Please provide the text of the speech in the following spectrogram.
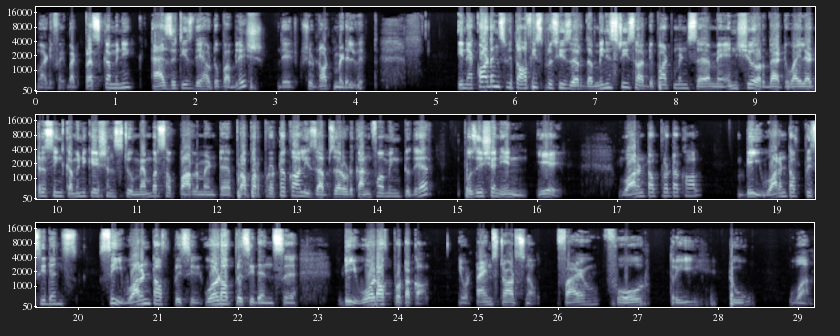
modify. But press communique as it is they have to publish they should not meddle with. In accordance with office procedure, the ministries or departments uh, may ensure that while addressing communications to members of parliament, uh, proper protocol is observed conforming to their position in A. Warrant of protocol B. Warrant of precedence C. Warrant of precedence word of precedence D. Word of protocol Your time starts now 5, 4, 3, 2, 1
